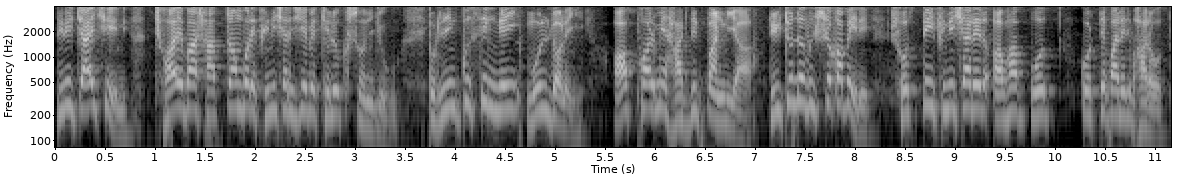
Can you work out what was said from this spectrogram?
তিনি চাইছেন ছয় বা সাত নম্বরে ফিনিশার হিসেবে খেলুক সঞ্জু। রিঙ্কু সিং নেই মূল দলেই। অফ ফর্মে হার্দিক পান্ডিয়া। টি টোয়েন্টি বিশ্বকাপের সত্যিই ফিনিশারের অভাব বোধ করতে পারে ভারত।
